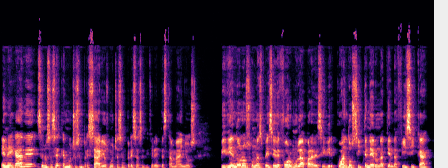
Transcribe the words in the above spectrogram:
En EGADE se nos acercan muchos empresarios, muchas empresas de diferentes tamaños, pidiéndonos una especie de fórmula para decidir cuándo sí tener una tienda física,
